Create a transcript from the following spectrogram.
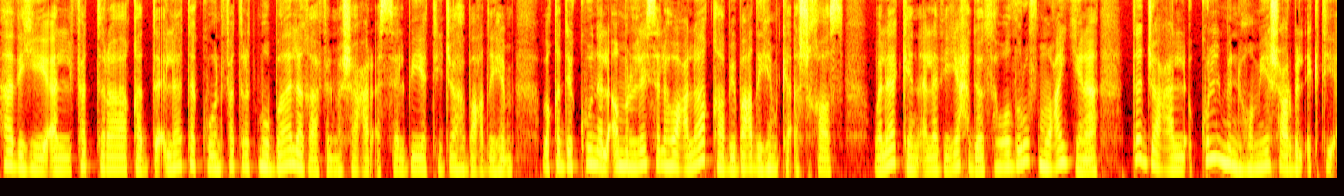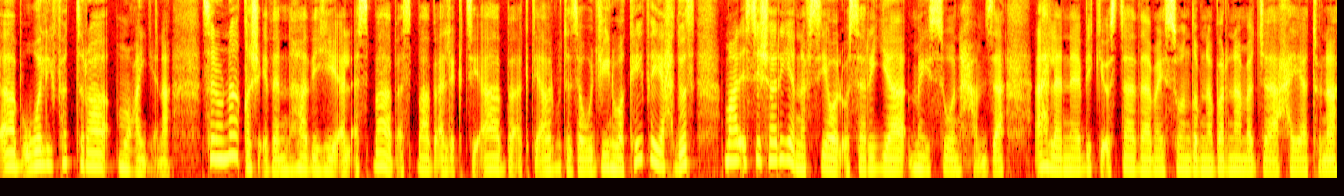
هذه الفترة قد لا تكون فترة مبالغة في المشاعر السلبية تجاه بعضهم وقد يكون الأمر ليس له علاقة ببعضهم كأشخاص. ولكن الذي يحدث هو ظروف معينة تجعل كل منهم يشعر بالاكتئاب ولفترة معينة. سنناقش اذا هذه الأسباب أسباب الاكتئاب اكتئاب المتزوجين وكيف يحدث مع الاستشارية النفسية والأسرية ميسون حمزة. أهلا بك أستاذة ميسون ضمن برنامج حياتنا.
